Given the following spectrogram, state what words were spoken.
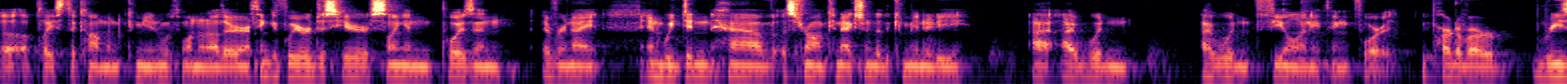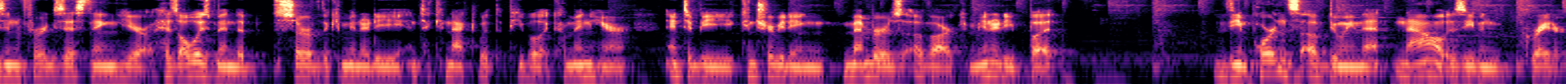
a place to come and commune with one another. I think if we were just here slinging poison every night and we didn't have a strong connection to the community, I, I wouldn't I wouldn't feel anything for it. Part of our reason for existing here has always been to serve the community and to connect with the people that come in here and to be contributing members of our community. But the importance of doing that now is even greater.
